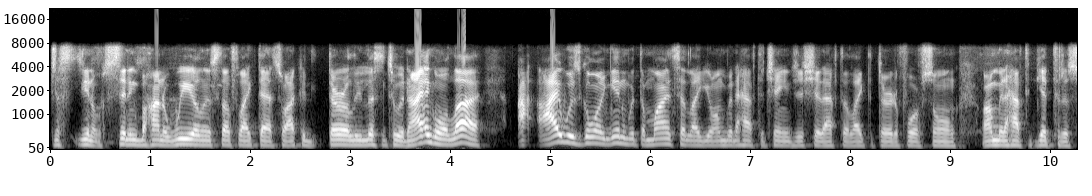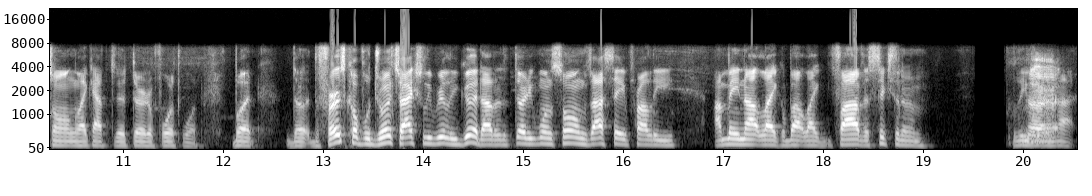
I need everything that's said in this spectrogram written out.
just you know sitting behind a wheel and stuff like that. So I could thoroughly listen to it. And I ain't gonna lie I, I was going in with the mindset like yo I'm gonna have to change this shit after like the third or fourth song or I'm gonna have to get to the song like after the third or fourth one. But the the first couple joints are actually really good. Out of the 31 songs I say probably I may not like about like five or six of them believe it or not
